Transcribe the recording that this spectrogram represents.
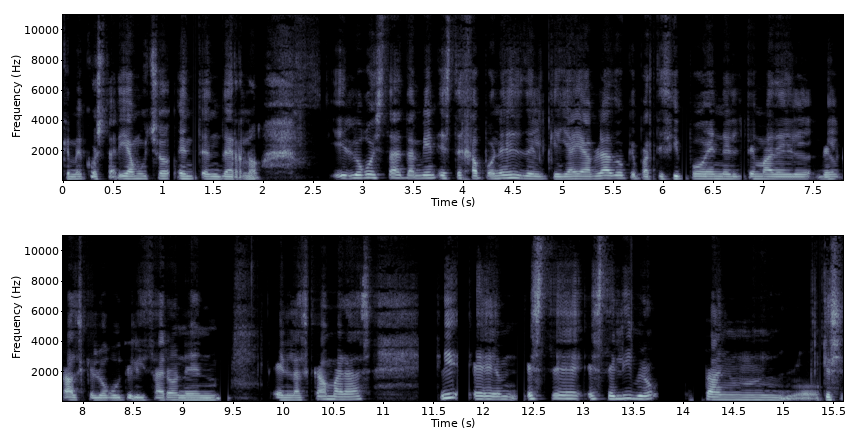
que me costaría mucho entenderlo. Y luego está también este japonés del que ya he hablado, que participó en el tema del, del gas que luego utilizaron en, en las cámaras. Y eh, este, este libro, tan, que es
